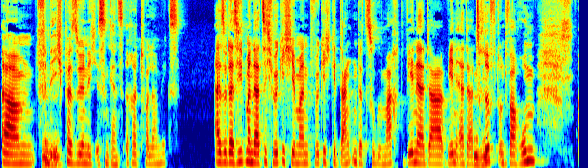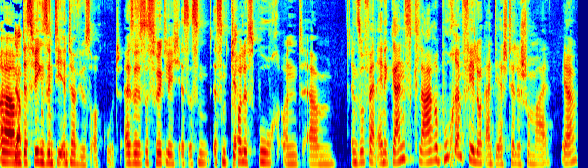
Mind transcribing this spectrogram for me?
ähm, finde mhm. ich persönlich, ist ein ganz irrer toller Mix. Also da sieht man, da hat sich wirklich jemand wirklich Gedanken dazu gemacht, wen er da, wen er da mhm. trifft und warum. Ähm, ja. Deswegen sind die Interviews auch gut. Also es ist wirklich, es ist ein, ist ein tolles ja. Buch und ähm, insofern eine ganz klare Buchempfehlung an der Stelle schon mal. Ja.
